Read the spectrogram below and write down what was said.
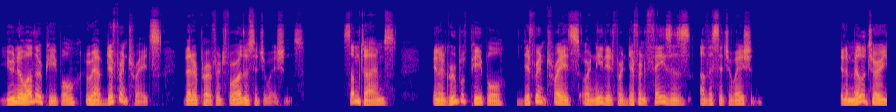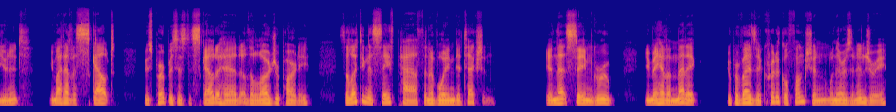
You know other people who have different traits that are perfect for other situations. Sometimes, in a group of people, different traits are needed for different phases of a situation. In a military unit, you might have a scout whose purpose is to scout ahead of the larger party, selecting a safe path and avoiding detection. In that same group, you may have a medic who provides a critical function when there is an injury,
